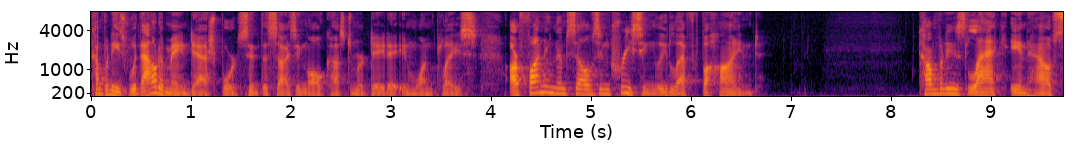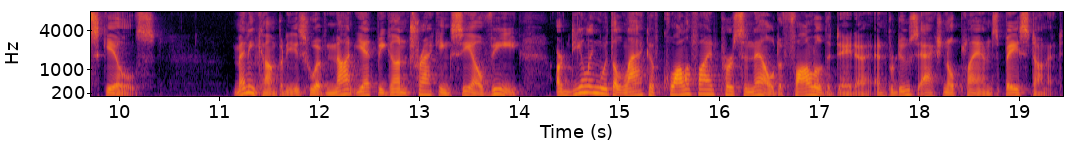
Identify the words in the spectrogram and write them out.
Companies without a main dashboard synthesizing all customer data in one place are finding themselves increasingly left behind companies lack in house skills. Many companies who have not yet begun tracking CLV are dealing with a lack of qualified personnel to follow the data and produce actionable plans based on it.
